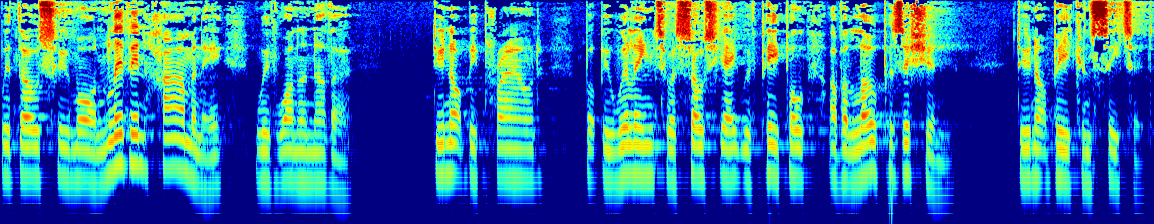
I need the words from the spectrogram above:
with those who mourn. Live in harmony with one another. Do not be proud, but be willing to associate with people of a low position. Do not be conceited.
